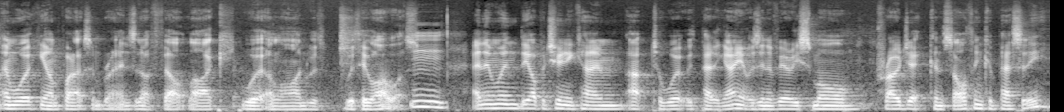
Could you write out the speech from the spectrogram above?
And working on products and brands that I felt like were aligned with, with who I was. Mm. And then when the opportunity came up to work with Patagonia, it was in a very small project consulting capacity.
